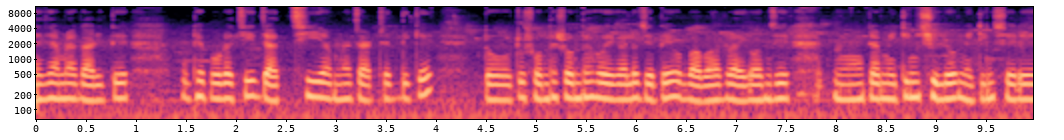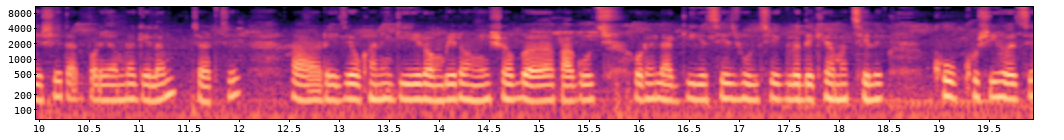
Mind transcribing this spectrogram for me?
এই যে আমরা গাড়িতে উঠে পড়েছি, যাচ্ছি আমরা চার্চের দিকে। তো একটু সন্ধ্যা সন্ধ্যা হয়ে গেল যেতে। ওর বাবার রায়গঞ্জে একটা মিটিং ছিল। মিটিং সেরে এসে তারপরে আমরা গেলাম চার্চে। আর এই যে ওখানে গিয়ে রং বেরঙের সব কাগজ ওরা লাগিয়েছে, ঝুলছে। এগুলো দেখে আমার ছেলে খুব খুশি হয়েছে।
